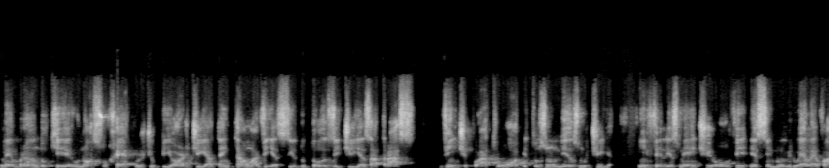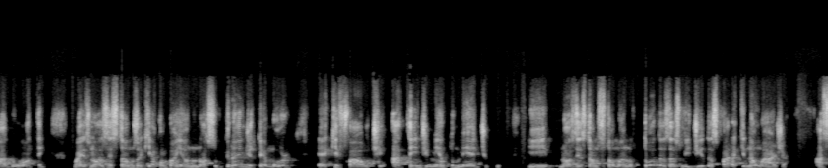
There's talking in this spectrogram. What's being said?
Lembrando que o nosso recorde, o pior dia até então, havia sido 12 dias atrás, 24 óbitos no mesmo dia. Infelizmente, houve esse número elevado ontem, mas nós estamos aqui acompanhando. O nosso grande temor é que falte atendimento médico. E nós estamos tomando todas as medidas para que não haja as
